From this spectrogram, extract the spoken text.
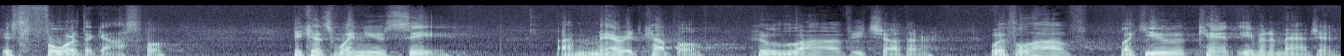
is for the gospel. Because when you see a married couple who love each other with love like you can't even imagine,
